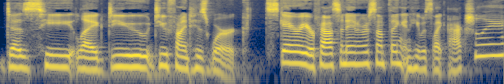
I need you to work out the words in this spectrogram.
Does he like do you do you find his work scary or fascinating or something? And he was like, actually,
